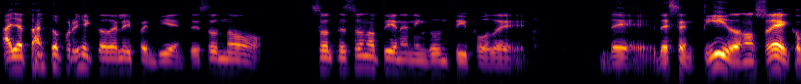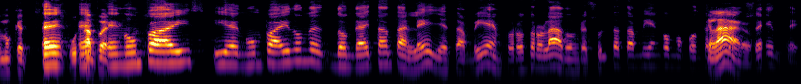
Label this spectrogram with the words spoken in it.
haya tantos proyectos de ley pendientes? Eso no, eso, no tiene ningún tipo de, de, sentido, no sé, como que... En, un país y en un país donde, donde hay tantas leyes también, por otro lado, resulta también como contraproducente.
